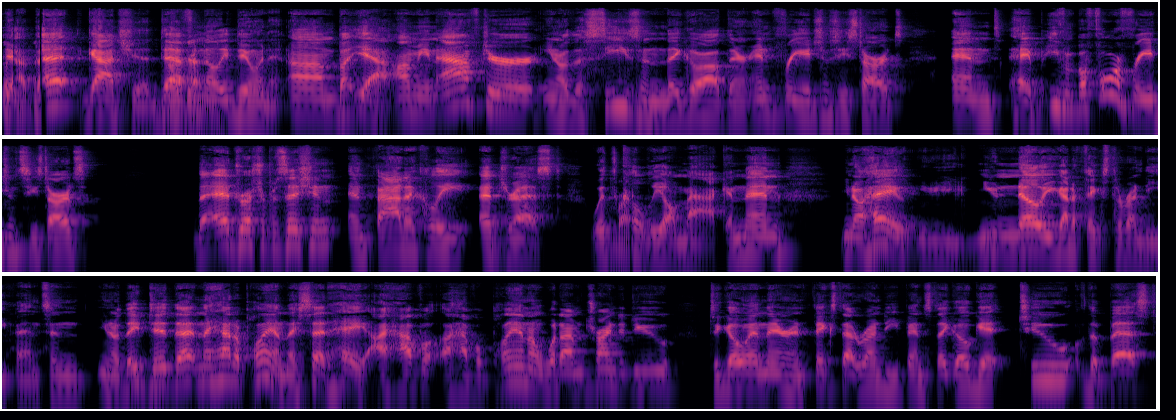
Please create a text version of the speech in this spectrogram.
yeah, bet, gotcha. Definitely okay. doing it. Um, but yeah, I mean, after you know the season, they go out there and free agency starts, and hey, even before free agency starts, the edge rusher position emphatically addressed with right. Khalil Mack, and then you know, hey, you, you know you got to fix the run defense, and you know they did that, and they had a plan. They said, hey, I have a, I have a plan on what I'm trying to do to go in there and fix that run defense. They go get two of the best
